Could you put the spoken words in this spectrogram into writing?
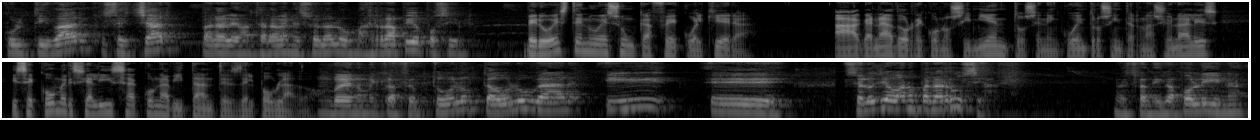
cultivar y cosechar para levantar a Venezuela lo más rápido posible. Pero este no es un café cualquiera. Ha ganado reconocimientos en encuentros internacionales y se comercializa con habitantes del poblado. Bueno, mi café obtuvo el octavo lugar y eh, se lo llevaron para Rusia. Nuestra amiga Polina,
